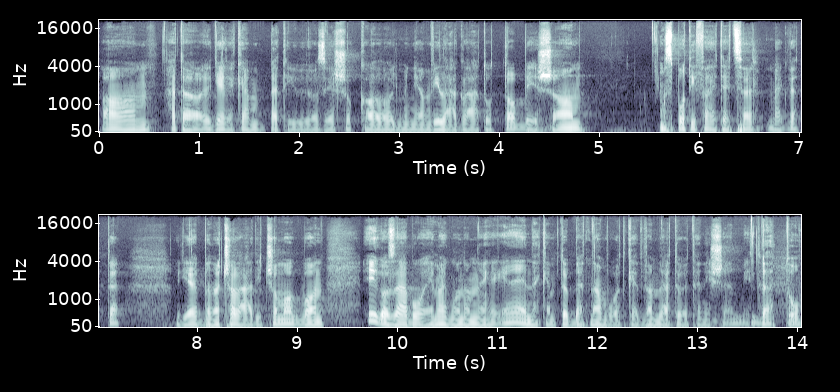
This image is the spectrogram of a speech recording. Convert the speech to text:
a, hát a gyerekem Peti ő azért sokkal, hogy mondjam, világlátottabb, és a, a Spotify-t egyszer megvette, ugye ebben a családi csomagban. Igazából én megmondom neki, én, nekem többet nem volt kedvem letölteni semmit. Dettó.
